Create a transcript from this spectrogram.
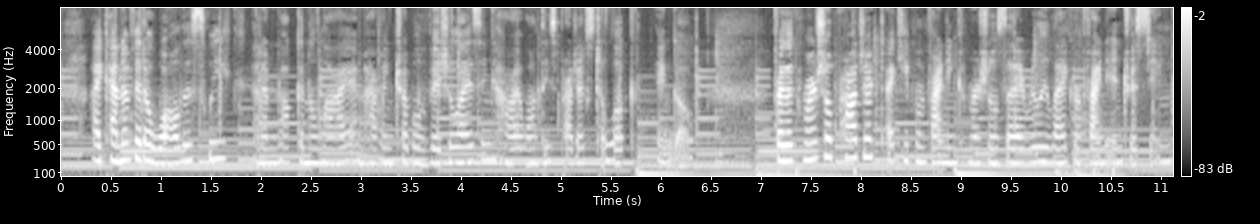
I kind of hit a wall this week, and I'm not gonna lie, I'm having trouble visualizing how I want these projects to look and go. For the commercial project, I keep on finding commercials that I really like or find interesting,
